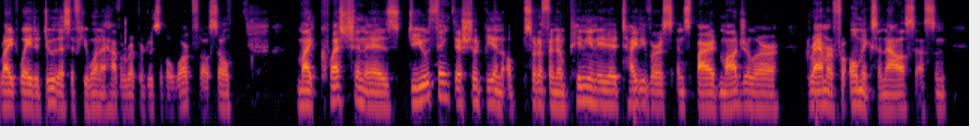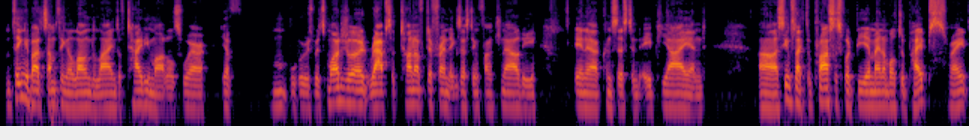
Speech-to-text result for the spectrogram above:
right way to do this if you want to have a reproducible workflow. So my question is, do you think there should be an sort of an opinionated tidyverse inspired modular grammar for omics analysis? And I'm thinking about something along the lines of tidy models where you have it's modular, it wraps a ton of different existing functionality in a consistent API. And uh, seems like the process would be amenable to pipes, right?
